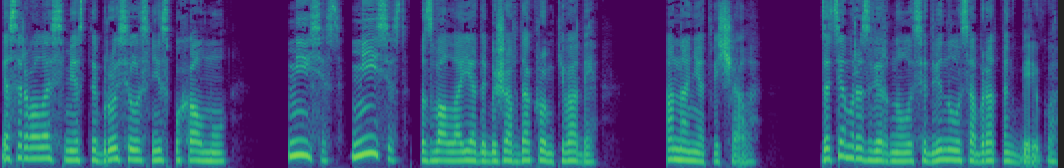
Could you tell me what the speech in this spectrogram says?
Я сорвалась с места и бросилась вниз по холму. «Миссис! Миссис!» — позвала я, добежав до кромки воды. Она не отвечала. Затем развернулась и двинулась обратно к берегу.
